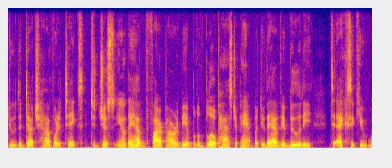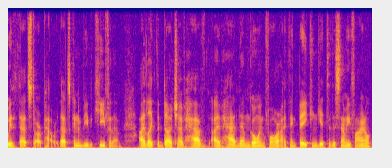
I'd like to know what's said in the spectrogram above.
Do the Dutch have what it takes to just, you know, they have the firepower to be able to blow past Japan, but do they have the ability to execute with that star power? That's going to be the key for them. I like the Dutch. I've have I've had them going far. I think they can get to the semifinal,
